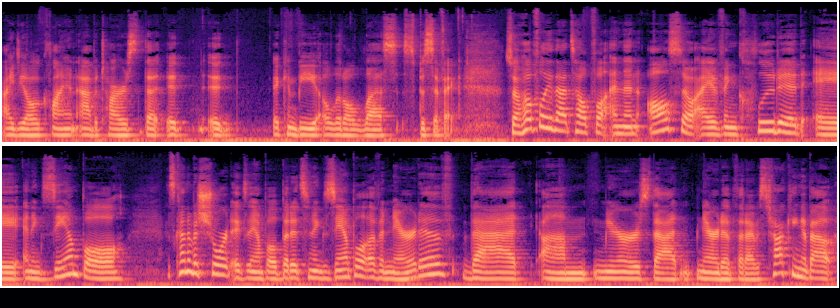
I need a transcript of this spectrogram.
ideal client avatars, that it it it can be a little less specific. So hopefully that's helpful. And then also I have included a an example it's kind of a short example, but it's an example of a narrative that um, mirrors that narrative that I was talking about,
